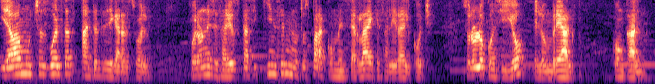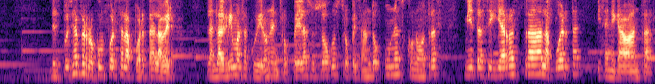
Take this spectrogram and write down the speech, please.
y daba muchas vueltas antes de llegar al suelo. Fueron necesarios casi 15 minutos para convencerla de que saliera del coche. Solo lo consiguió el hombre alto, con calma. Después se aferró con fuerza a la puerta de la verja. Las lágrimas acudieron en tropel a sus ojos, tropezando unas con otras mientras seguía arrastrada la puerta y se negaba a entrar.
